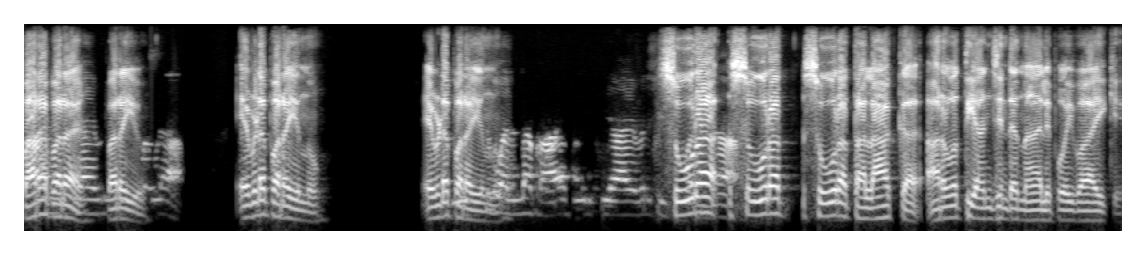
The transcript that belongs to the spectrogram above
പറ പറ പറയൂ. എവിടെ പറയുന്നു? എവിടെ പറയുന്നു? സൂറ സൂറ സൂറ തലാക്ക് അറുപത്തി അഞ്ചിന്റെ നാല് പോയി വായിക്ക്.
